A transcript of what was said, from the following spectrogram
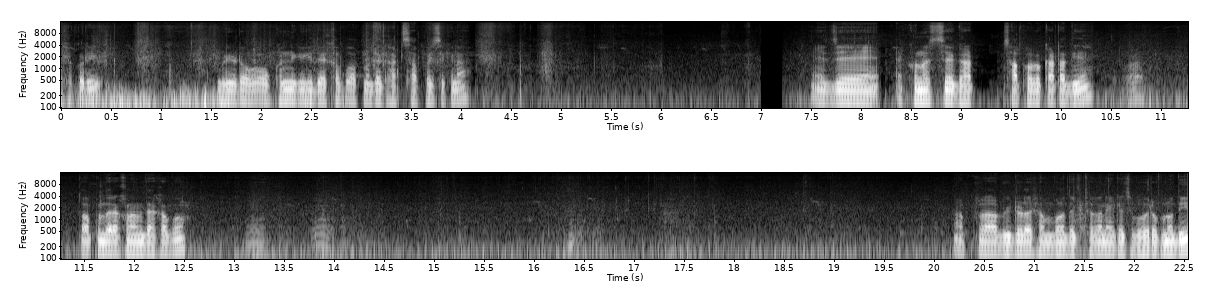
আশা করি ভিডিওটা ওখানে গিয়ে দেখাবো আপনাদের ঘাট সাফ হয়েছে কিনা। এই যে এখন হচ্ছে ঘাট সাফ হবে কাটা দিয়ে। তো আপনাদের এখন আমি দেখাবো। আপনারা ভিডিওটা সম্পূর্ণ দেখতে থাকেন। এটা হচ্ছে ভৈরব নদী।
